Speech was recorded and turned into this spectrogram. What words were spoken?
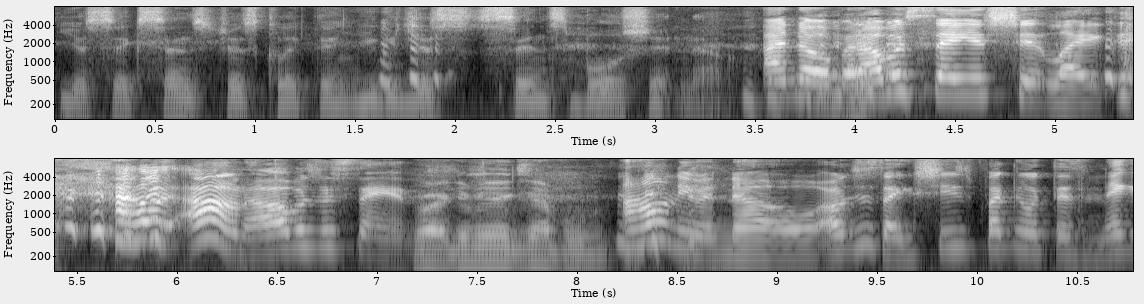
your sixth sense just clicked in. You could just sense bullshit now. I know, but I was saying shit like, I, was- I don't know. I was just saying. Right. Give me an example. I don't even know. I was just like, she's fucking with this nigga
